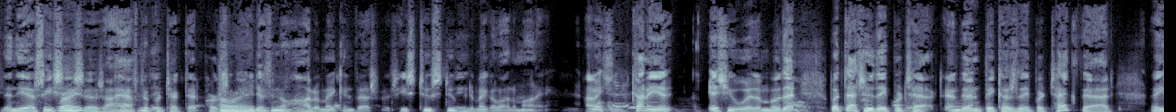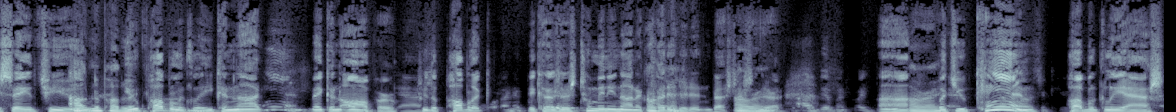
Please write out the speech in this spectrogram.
then the SEC Right. says I have to protect that person. Right. He doesn't know how to make investments. He's too stupid to make a lot of money. I mean, kind of issue with them, but that, but that's who they protect. And then because they protect that, they say to you, Out in the public. you publicly cannot make an offer to the public because there's too many non-accredited investors All right. there. Uh-huh. All right. But you can publicly ask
